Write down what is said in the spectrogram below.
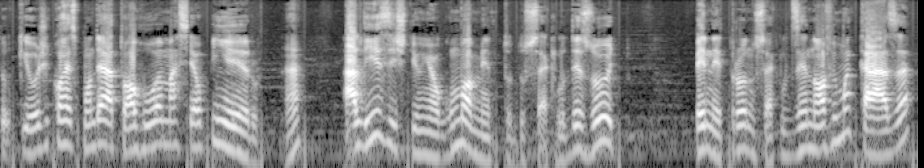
do, que hoje corresponde à atual rua Marcial Pinheiro. Né? Ali existiu em algum momento do século XVIII, penetrou no século XIX, uma casa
